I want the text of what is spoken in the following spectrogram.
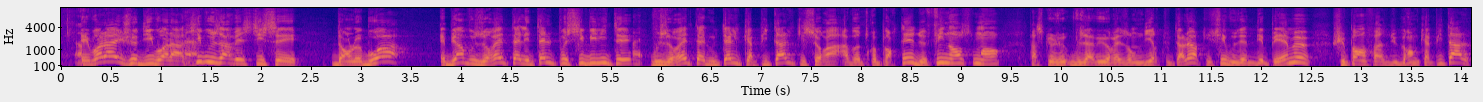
Et voilà, et je dis voilà, si vous investissez dans le bois, eh bien, vous aurez telle et telle possibilité. Vous aurez tel ou tel capital qui sera à votre portée de financement. Parce que vous avez eu raison de dire tout à l'heure qu'ici, vous êtes des PME. Je ne suis pas en face du grand capital.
